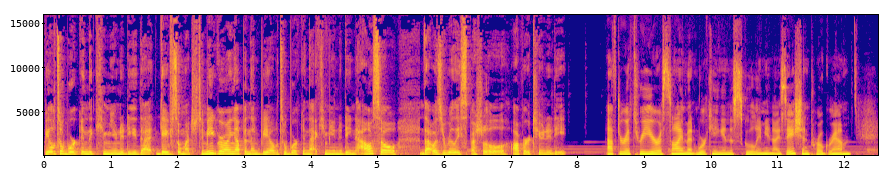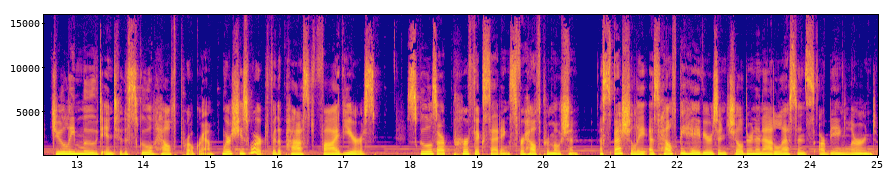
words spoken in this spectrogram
be able to work in the community that gave so much to me growing up and then be able to work in that community now. So that was a really special opportunity. After a three year assignment working in the school immunization program, Julie moved into the school health program, where she's worked for the past five years. Schools are perfect settings for health promotion especially as health behaviors in children and adolescents are being learned.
